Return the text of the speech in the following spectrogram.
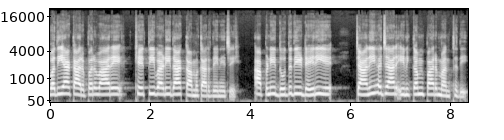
ਵਧੀਆ ਘਰ ਪਰਿਵਾਰ ਏ ਖੇਤੀਬਾੜੀ ਦਾ ਕੰਮ ਕਰਦੇ ਨੇ ਜੀ। ਆਪਣੀ ਦੁੱਧ ਦੀ ਡੇਅਰੀ ਏ 40000 ਇਨਕਮ ਪਰ ਮੰਥ ਦੀ।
